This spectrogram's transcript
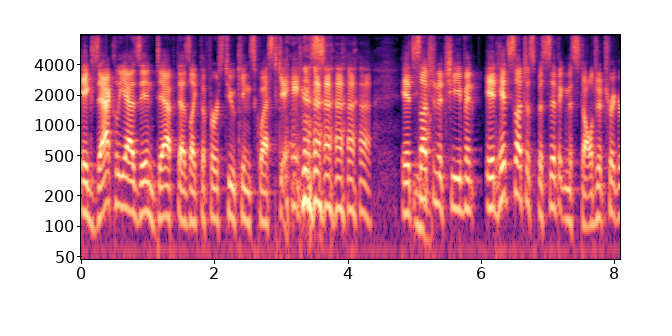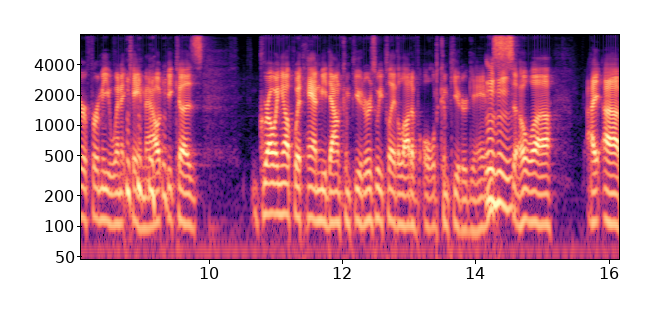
exactly as in depth as like the first two King's Quest games. it's such an achievement. It hit such a specific nostalgia trigger for me when it came out because growing up with hand-me-down computers, we played a lot of old computer games. So uh I uh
